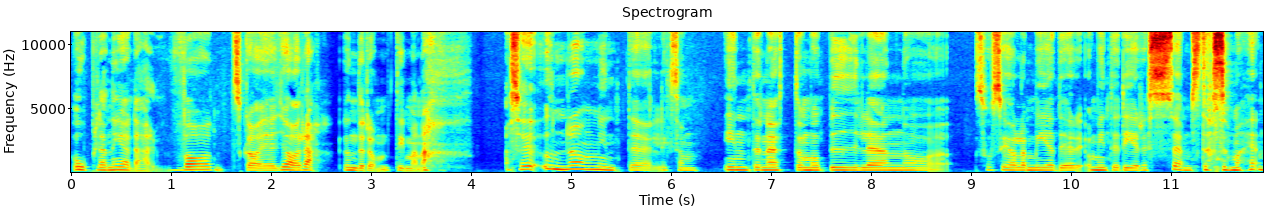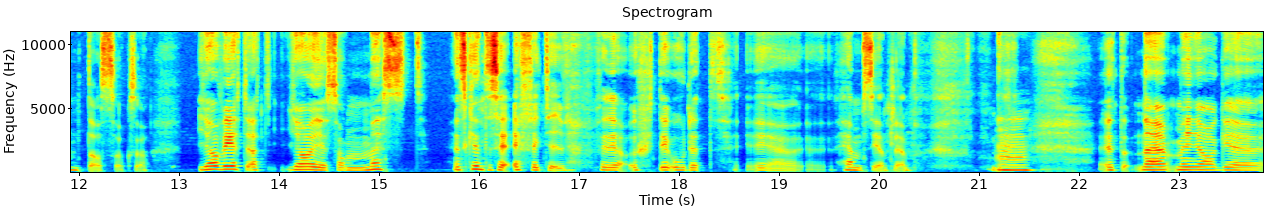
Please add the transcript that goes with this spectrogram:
oplanerade här. Vad ska jag göra under de timmarna? Alltså jag undrar om inte liksom internet och mobilen och sociala medier, om inte det är det sämsta som har hänt oss också. Jag vet att jag är som mest, jag ska inte säga effektiv, för jag, usch, det ordet är hemskt egentligen. Mm. Ett, nej, men jag, eh,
